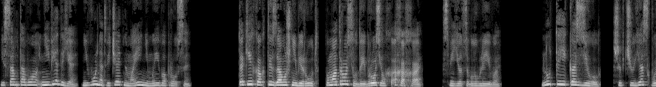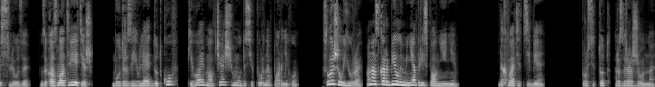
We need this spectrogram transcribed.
И сам того не ведая, невольно отвечает на мои немые вопросы. Таких, как ты, замуж не берут. Поматросил, да и бросил. Ха-ха-ха смеется глубливо. «Ну ты и козел!» — шепчу я сквозь слезы. «За козла ответишь!» — бодро заявляет Дудков, кивая молчащему до сих пор напарнику. «Слышал, Юра, она оскорбила меня при исполнении». «Да хватит тебе!» просит тот раздраженно.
